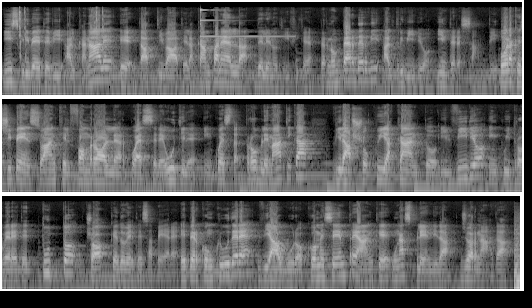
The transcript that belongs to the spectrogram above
iscrivetevi al canale ed attivate la campanella delle notifiche per non perdervi altri video interessanti. Ora che ci penso anche il foam roller può essere utile in questa problematica, vi lascio qui accanto il video in cui troverete tutto ciò che dovete sapere. E per concludere vi auguro come sempre anche una splendida giornata.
